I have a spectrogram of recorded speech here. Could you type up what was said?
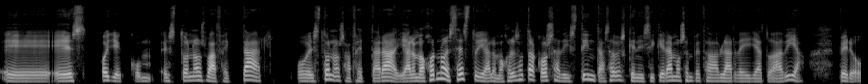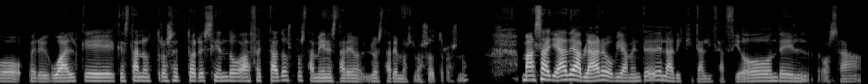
eh, es, oye, esto nos va a afectar o esto nos afectará. Y a lo mejor no es esto, y a lo mejor es otra cosa distinta, ¿sabes? Que ni siquiera hemos empezado a hablar de ella todavía. Pero, pero igual que, están otros sectores siendo afectados, pues también lo estaremos nosotros, ¿no? Más allá de hablar, obviamente, de la digitalización, del, o sea,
